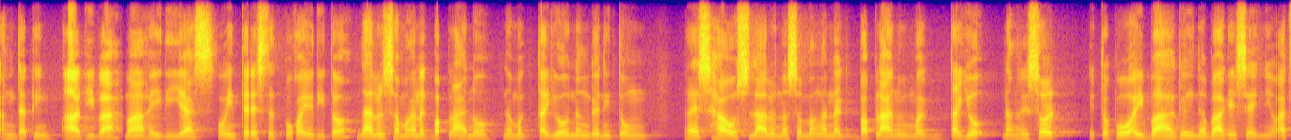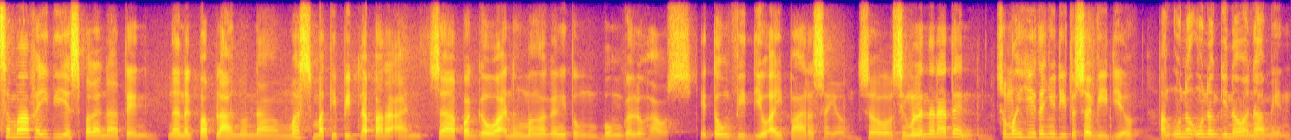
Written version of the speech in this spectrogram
ang dating. Ah, di ba? Mga kaidiyas, kung interested po kayo dito, lalo sa mga nagpaplano na magtayo ng ganitong rest house, lalo na sa mga nagpaplanong magtayo ng resort, ito po ay bagay na bagay sa inyo. At sa mga kaidiyas pala natin na nagpaplano ng mas matipid na paraan sa paggawa ng mga ganitong bungalow house, itong video ay para sa iyo. So, simulan na natin. So, makikita nyo dito sa video, ang unang-unang ginawa namin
